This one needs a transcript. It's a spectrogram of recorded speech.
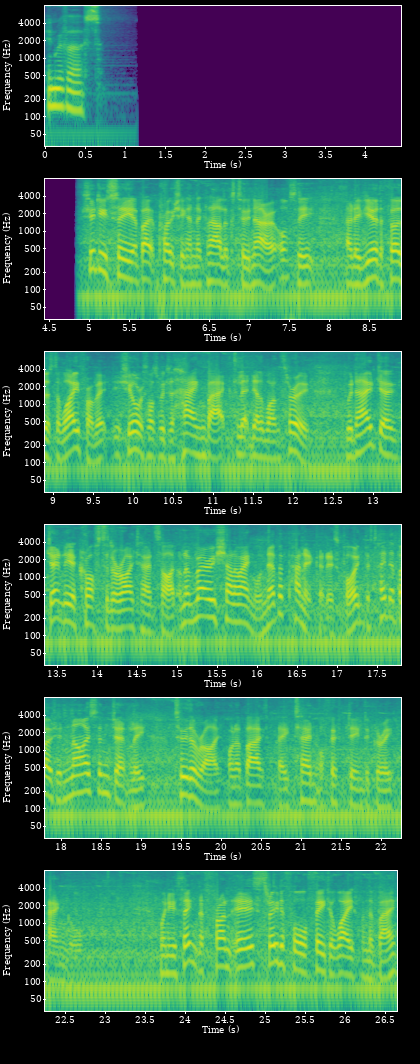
in reverse. Should you see a boat approaching and the canal looks too narrow, obviously, and if you're the furthest away from it, it's your responsibility to hang back to let the other one through. We now go gently across to the right hand side on a very shallow angle. Never panic at this point, just take the boat in nice and gently to the right on about a 10 or 15 degree angle. When you think the front is three to four feet away from the bank,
